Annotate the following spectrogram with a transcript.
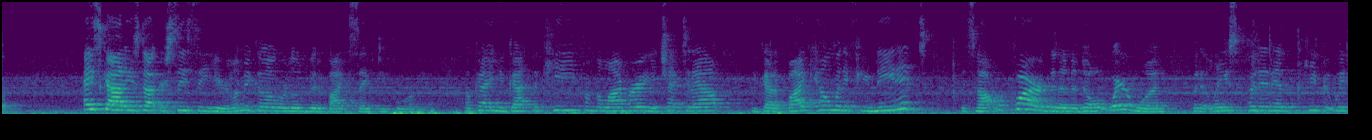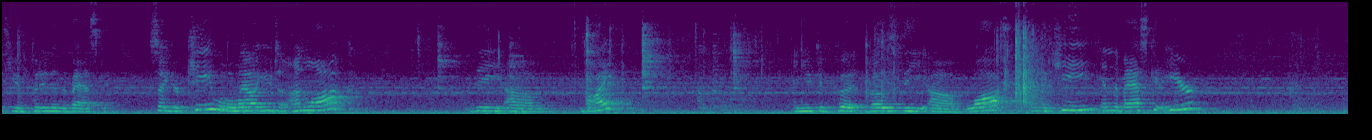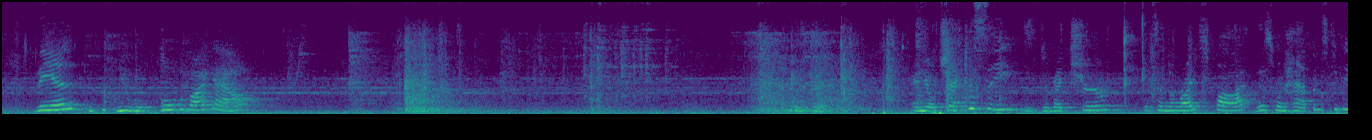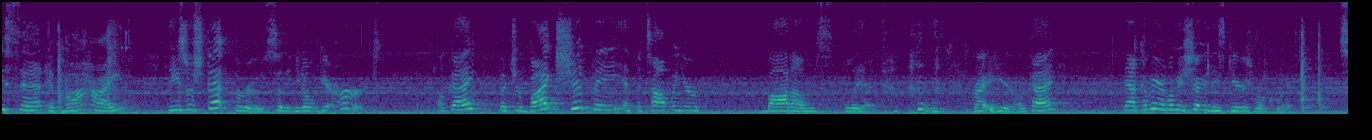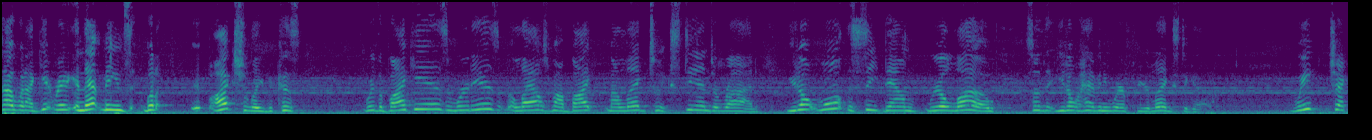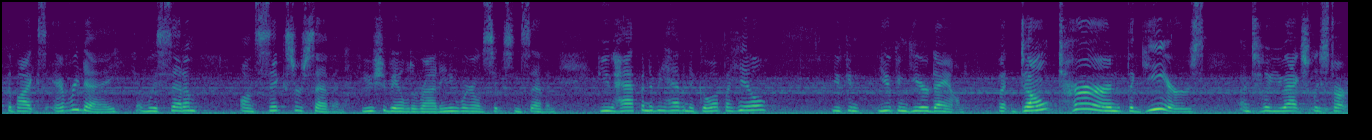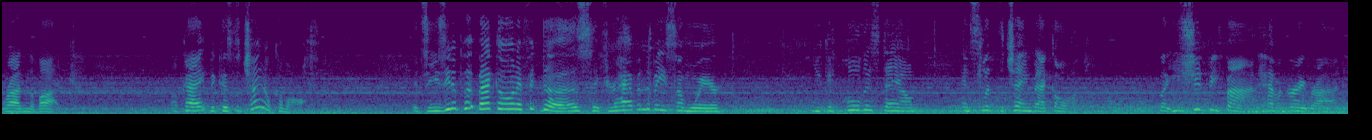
go. Hey Scotty's Dr. Cece here. Let me go over a little bit of bike safety for you. Okay, you got the key from the library, you checked it out. You've got a bike helmet if you need it. It's not required that an adult wear one, but at least put it in, keep it with you and put it in the basket. So your key will allow you to unlock the um, bike and you can put both the um, lock and the key in the basket here. Then you will pull the bike out. And you'll check the seat to make sure it's in the right spot. This one happens to be set at my height. These are step throughs so that you don't get hurt. Okay? But your bike should be at the top of your bottom split right here, okay? Now come here, let me show you these gears real quick. So when I get ready, and that means, well, actually, because where the bike is and where it is, allows my bike, my leg to extend to ride. You don't want the seat down real low so that you don't have anywhere for your legs to go. We check the bikes every day and we set them on six or seven. You should be able to ride anywhere on six and seven. If you happen to be having to go up a hill, you can, you can gear down. But don't turn the gears until you actually start riding the bike. Okay? Because the chain will come off. It's easy to put back on if it does. If you happen to be somewhere, you can pull this down and slip the chain back on. But you should be fine. Have a great ride.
